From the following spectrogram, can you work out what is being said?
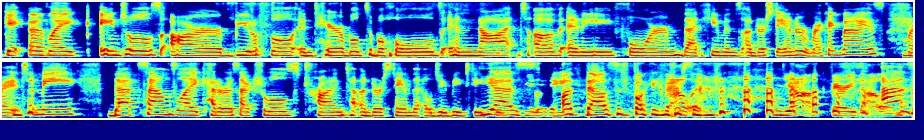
ga- uh, like angels are beautiful and terrible to behold and not of any form that humans understand or recognize right. and to me that sounds like heterosexuals trying to understand the lgbt yes, community a thousand fucking Valid. percent. yeah, very valid. as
